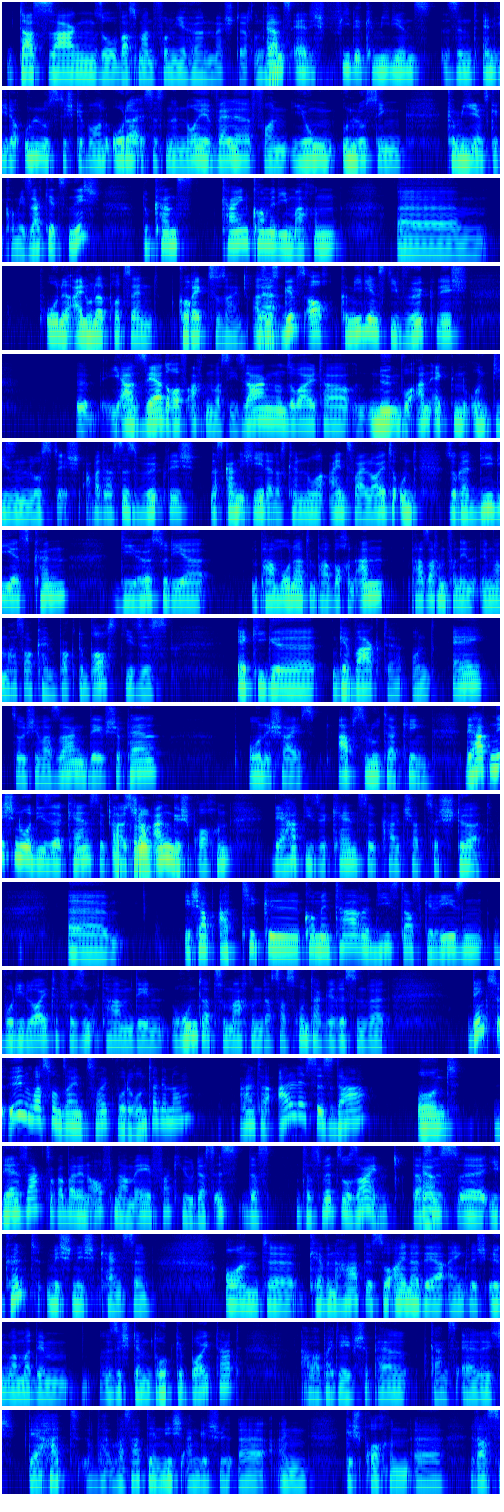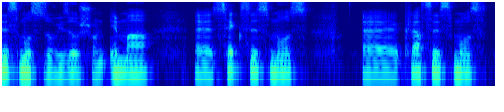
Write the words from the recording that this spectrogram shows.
das sagen, so was man von mir hören möchte. Und Ja. ganz ehrlich, viele Comedians sind entweder unlustig geworden oder es ist eine neue Welle von jungen, unlustigen Comedians gekommen. Ich sag jetzt nicht, du kannst kein Comedy machen, ähm, ohne 100% korrekt zu sein. Also Ja. es gibt auch Comedians, die wirklich ja sehr darauf achten, was sie sagen und so weiter, nirgendwo anecken und die sind lustig. Aber das ist wirklich, das kann nicht jeder, das können nur ein, zwei Leute und sogar die, die es können, die hörst du dir ein paar Monate, ein paar Wochen an, ein paar Sachen von denen, irgendwann hast du auch keinen Bock. Du brauchst dieses eckige, gewagte. Und ey, soll ich dir was sagen, Dave Chappelle, ohne Scheiß, absoluter King. Der hat nicht nur diese Cancel Culture Absolut. angesprochen, der hat diese Cancel Culture zerstört. Ähm, ich habe Artikel, Kommentare, dies, das gelesen, wo die Leute versucht haben, den runterzumachen, dass das runtergerissen wird. Denkst du, irgendwas von seinem Zeug wurde runtergenommen? Alter, alles ist da und der sagt sogar bei den Aufnahmen, ey, fuck you, das ist, das, das wird so sein. Das Ja. ist, äh, ihr könnt mich nicht canceln. Und äh, Kevin Hart ist so einer, der eigentlich irgendwann mal dem, sich dem Druck gebeugt hat. Aber bei Dave Chappelle, ganz ehrlich, der hat, wa- was hat der nicht äh, angesprochen? Äh, Rassismus sowieso schon immer, äh, Sexismus, äh, Klassismus.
